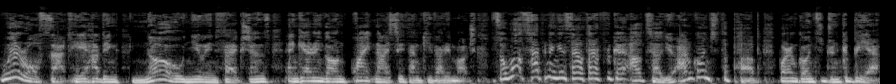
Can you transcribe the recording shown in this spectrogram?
we're all sat here having no new infections and getting on quite nicely, thank you very much. So what's happening in South Africa? I'll tell you. I'm going to the pub where I'm going to drink a beer,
